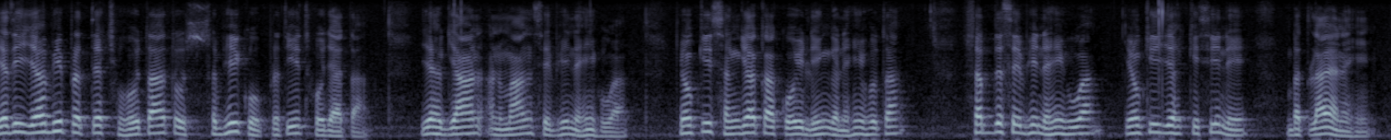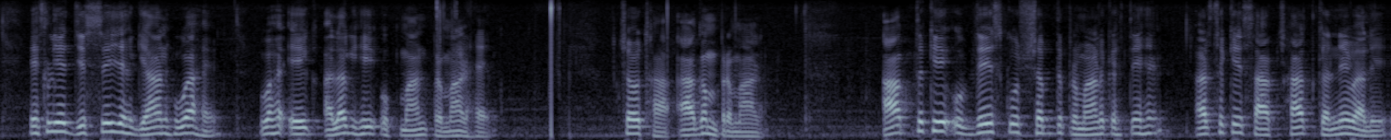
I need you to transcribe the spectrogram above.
यदि यह भी प्रत्यक्ष होता तो सभी को प्रतीत हो जाता। यह ज्ञान अनुमान से भी नहीं हुआ, क्योंकि संज्ञा का कोई लिंग नहीं होता। शब्द से भी नहीं हुआ, क्योंकि यह किसी ने बतलाया नहीं। इसलिए जिससे यह ज्ञान हुआ है, वह एक अलग ही उपमान प्रमाण है। चौथा आगम प्रमाण। आप्त के उपदेश को शब्द प्रमाण कहते हैं, अर्थ के साक्षात करने वाले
